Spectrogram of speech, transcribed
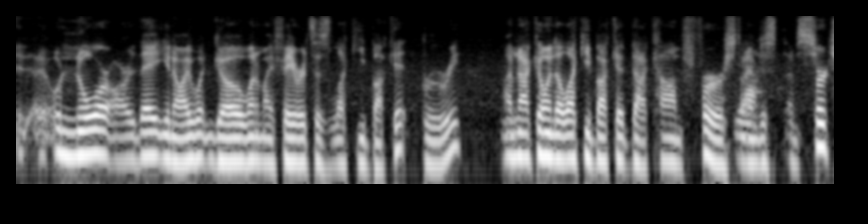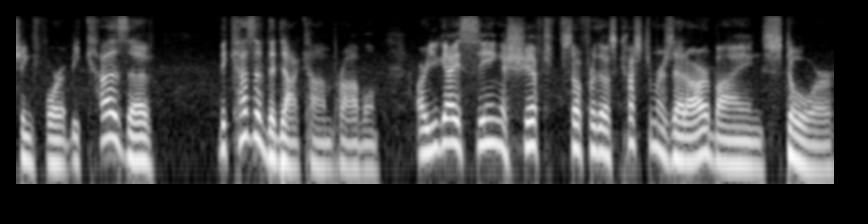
uh, nor are they. You know, I wouldn't go. One of my favorites is Lucky Bucket Brewery. I'm not going to luckybucket.com first. Yeah. I'm just I'm searching for it because of because of the dot com problem. Are you guys seeing a shift? So for those customers that are buying store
